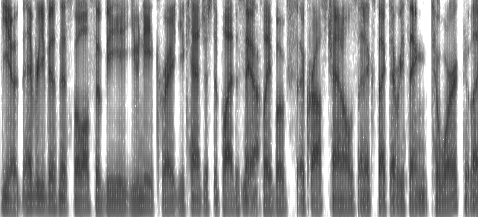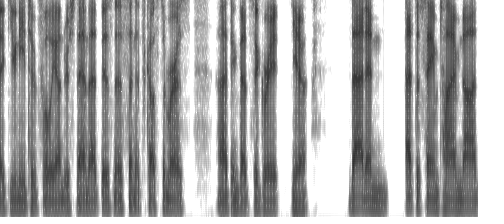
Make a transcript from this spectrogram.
you know, every business will also be unique, right? You can't just apply the same yeah. playbooks across channels and expect everything to work. Like you need to fully understand that business and its customers. I think that's a great, you know, that and at the same time, not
